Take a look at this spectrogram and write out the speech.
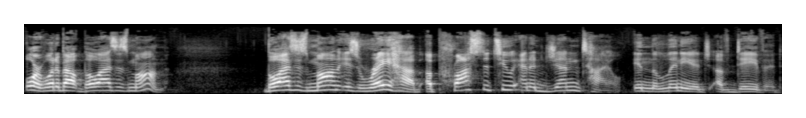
Or what about Boaz's mom? Boaz's mom is Rahab, a prostitute and a Gentile in the lineage of David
